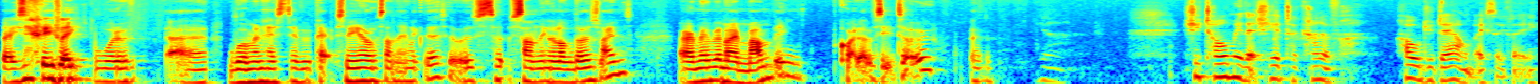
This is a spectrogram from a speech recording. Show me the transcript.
basically like what if a woman has to have a pap smear or something like this. It was something along those lines. I remember my mum being quite upset too. Uh, She told me that she had to kind of hold you down, basically.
